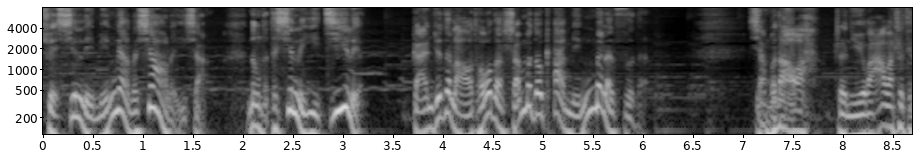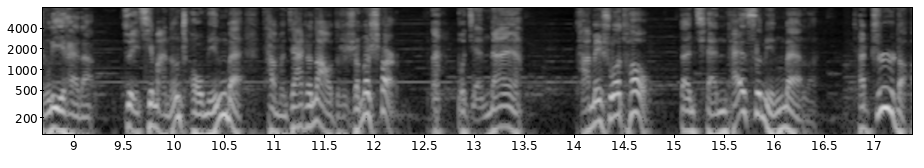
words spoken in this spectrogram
却心里明亮的笑了一下，弄得他心里一激灵，感觉这老头子什么都看明白了似的。想不到啊，这女娃娃是挺厉害的。最起码能瞅明白他们家这闹的是什么事儿，不简单呀。他没说透，但潜台词明白了。他知道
